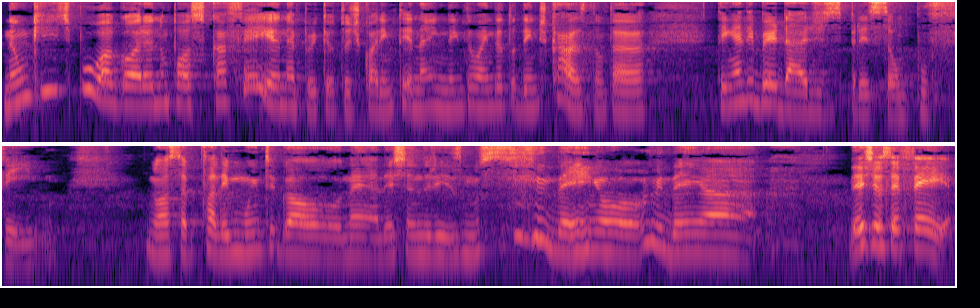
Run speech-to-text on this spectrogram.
Não que, tipo, agora eu não posso ficar feia, né? Porque eu tô de quarentena ainda, então ainda tô dentro de casa. Então tá. Tem a liberdade de expressão pro feio. Nossa, falei muito igual, né, Alexandrismos. me deem, me deem a. Deixa eu ser feia.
